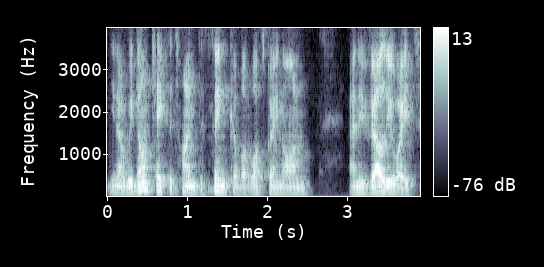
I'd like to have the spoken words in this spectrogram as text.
you know we don't take the time to think about what's going on and evaluate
